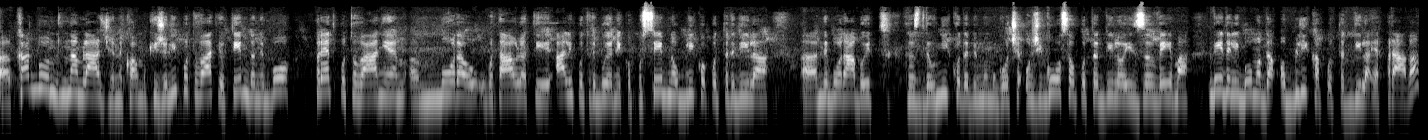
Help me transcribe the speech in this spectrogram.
Eh, kar bo nam lažje nekomu, ki želi potovati, v tem, da ne bo pred potovanjem eh, moral ugotavljati, ali potrebuje neko posebno obliko potrdila, eh, ne bo rabo iti k zdravniku, da bi mu mogoče ožigosal potrdilo iz vema. Vedeli bomo, da oblika potrdila je prava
